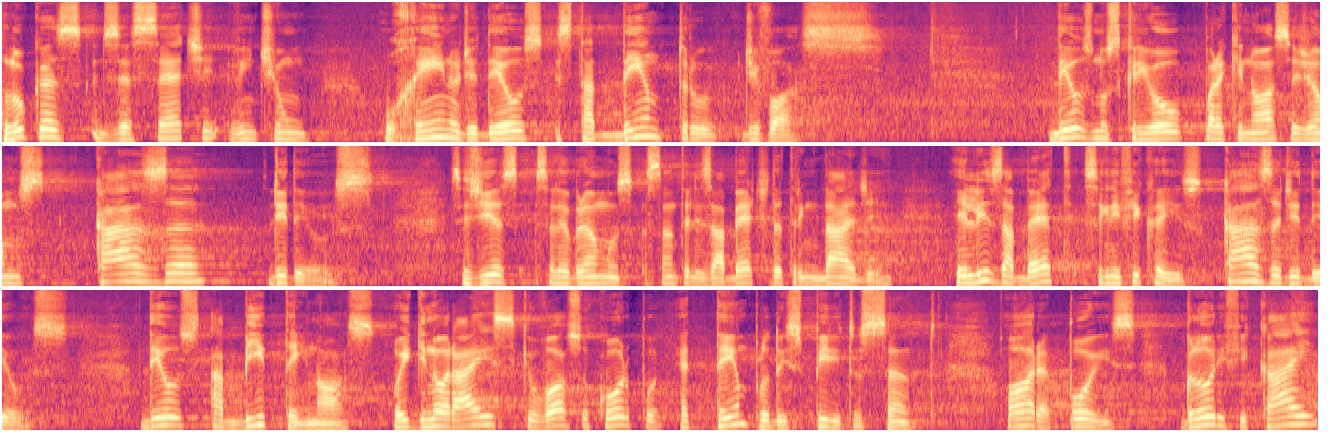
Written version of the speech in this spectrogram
Lucas 17, 21. O reino de Deus está dentro de vós. Deus nos criou para que nós sejamos casa de Deus. Esses dias celebramos Santa Elizabeth da Trindade Elizabeth significa isso, casa de Deus. Deus habita em nós. Ou ignorais que o vosso corpo é templo do Espírito Santo. Ora, pois, glorificai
